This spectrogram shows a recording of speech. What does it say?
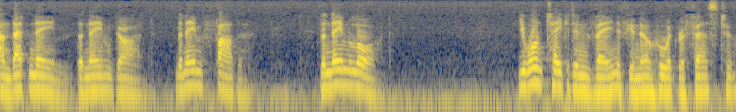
And that name, the name God, the name Father, the name Lord, you won't take it in vain if you know who it refers to.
